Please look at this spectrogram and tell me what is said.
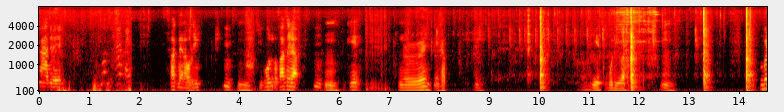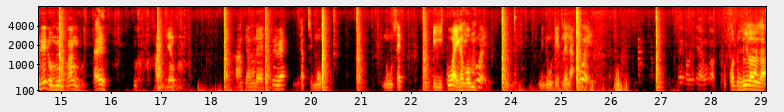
หน้าสิเลยฟักได้เราสิอืมขี้พ่นก็ฟักใส่แล้วอืมโอเคเลยนี่ครับ มีดบุดีวะอืมบ่ได้ดวงเงินว่างอยู่เฮ้ยขางเคียงข้างเคียงทางใดได้ไหมกับสิมกหนูใส่ปีกล้วยครับผมกล้วยเมนูเด็ดเลยล่ะกล้วยให้เขาแจ้งก่อนกดดูที่เรานั่นล่ะ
